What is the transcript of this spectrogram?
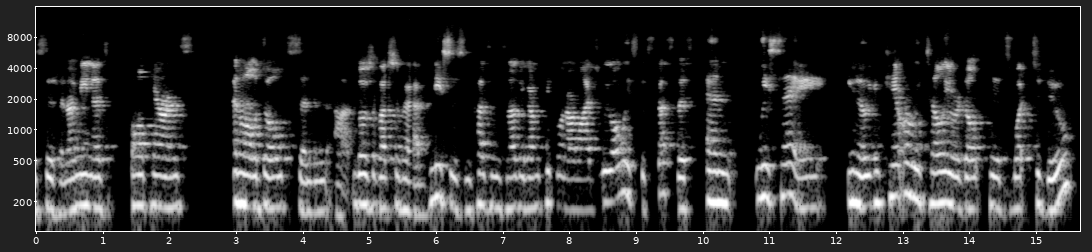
decision. I mean, as all parents and all adults and uh, those of us who have nieces and cousins and other young people in our lives, we always discuss this and we say, you know, you can't really tell your adult kids what to do.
